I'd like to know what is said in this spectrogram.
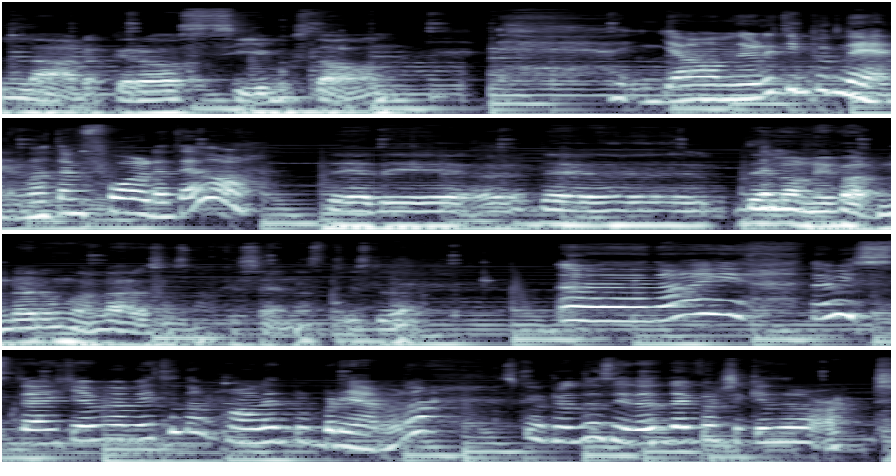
Lær dere å si bokstaven. Ja, men det er jo litt imponerende at de får det til, da. Det er de, det, det landet i verden der ungene lærer seg å snakke senest. Visste du det? Uh, nei, det visste jeg ikke. Men jeg vet at de har litt problemer, da. Skulle jeg prøvd å si det. Det er kanskje ikke så rart.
